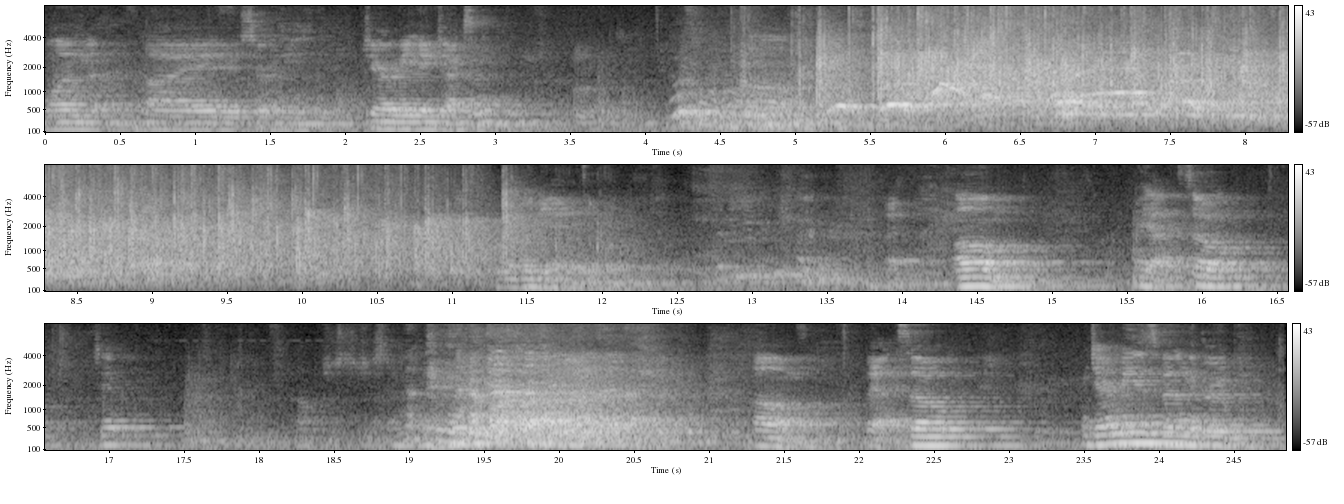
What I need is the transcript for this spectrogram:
one by a certain Jeremy A. Jackson. Um. Um, yeah, so, Jim, oh, just, just. um, yeah, so, Jeremy has been in the group a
